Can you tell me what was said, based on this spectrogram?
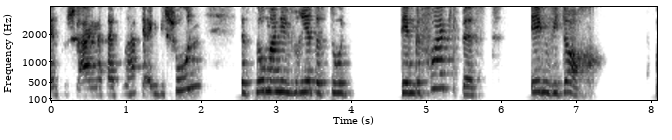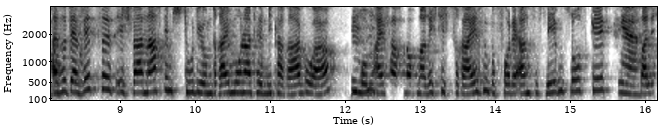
einzuschlagen. Das heißt, du hast ja irgendwie schon das so manövriert, dass du dem gefolgt bist. Irgendwie doch. Also der Witz ist, ich war nach dem Studium drei Monate in Nicaragua, mhm. um einfach nochmal richtig zu reisen, bevor der Ernst des Lebens losgeht, ja. weil ich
